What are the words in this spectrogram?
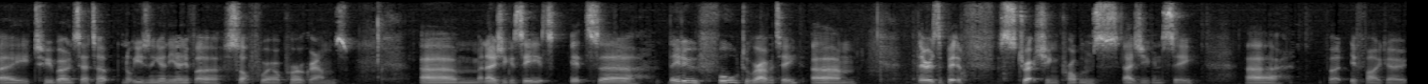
a two-bone setup, not using any of other software or programs. Um, and as you can see, it's it's uh, they do fall to gravity. Um, there is a bit of stretching problems, as you can see. Uh, but if I go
